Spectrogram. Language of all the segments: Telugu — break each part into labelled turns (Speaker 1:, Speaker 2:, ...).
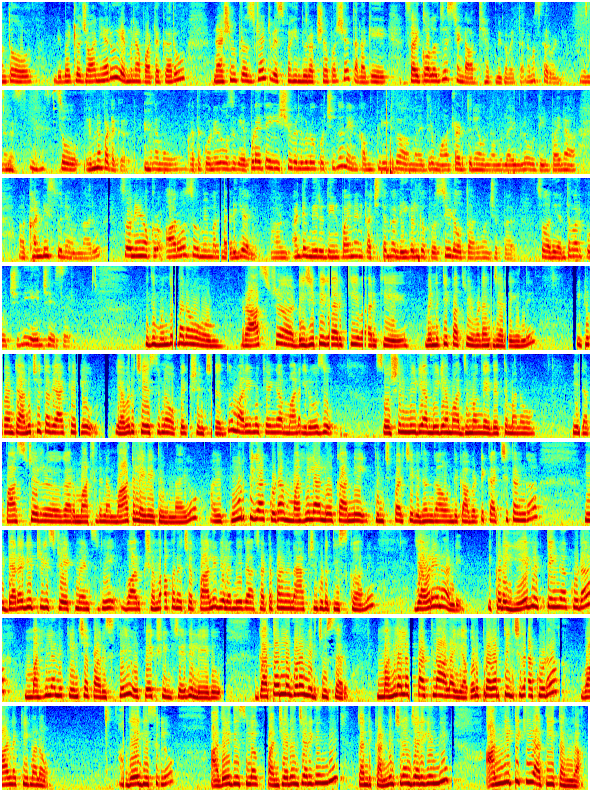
Speaker 1: మనతో డిబేట్లో జాయిన్ అయ్యారు. యమునా పాఠక్ గారు నేషనల్ ప్రెసిడెంట్ విశ్వ హిందూ రక్షా పరిషత్ అలాగే సైకాలజిస్ట్ అండ్ ఆధ్యాత్మికవేత్త. నమస్కారం అండి. సో యమునా పాఠక్ గారు మనము గత కొన్ని రోజులుగా ఎప్పుడైతే ఇష్యూ వెలుగులోకి వచ్చిందో నేను కంప్లీట్గా మన ఇద్దరు మాట్లాడుతూనే ఉన్నాము లైవ్లో దీనిపైన ఖండిస్తూనే ఉన్నారు. సో నేను ఒక ఆ రోజు మిమ్మల్ని అడిగాను. అంటే మీరు దీనిపైన నేను ఖచ్చితంగా లీగల్గా ప్రొసీడ్ అవుతాను అని చెప్పారు. సో అది ఎంతవరకు వచ్చింది? ఏం చేశారు?
Speaker 2: ఇది ముందు మనం రాష్ట్ర డీజీపీ గారికి వారికి వినతి పత్రం ఇవ్వడం జరిగింది. ఇటువంటి అనుచిత వ్యాఖ్యలు ఎవరు చేసినా ఉపేక్షించద్దు. మరీ ముఖ్యంగా మన ఈరోజు సోషల్ మీడియా మీడియా మాధ్యమంగా ఏదైతే మనం ఈయన పాస్టర్ గారు మాట్లాడిన మాటలు ఏవైతే ఉన్నాయో అవి పూర్తిగా కూడా మహిళా లోకాన్ని కించపరిచే విధంగా ఉంది కాబట్టి ఖచ్చితంగా ఈ డెరగేటరీ స్టేట్మెంట్స్ని వారు క్షమాపణ చెప్పాలి వీళ్ళ మీద చట్టపరమైన యాక్షన్ కూడా తీసుకోవాలి. ఎవరైనా అండి ఇక్కడ ఏ వ్యక్తి అయినా కూడా మహిళను కించపరిస్తే ఉపేక్షించేది లేదు. గతంలో కూడా మీరు చూశారు మహిళల పట్ల అలా ఎవరు ప్రవర్తించినా కూడా వాళ్ళకి మనం అదే దిశలో అదే దిశలో పనిచేయడం జరిగింది దాన్ని ఖండించడం జరిగింది. అన్నిటికీ అతీతంగా.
